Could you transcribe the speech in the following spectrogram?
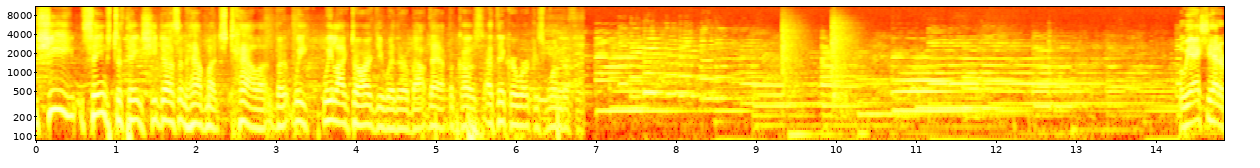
she seems to think she doesn't have much talent, but we, we like to argue with her about that because I think her work is wonderful. We actually had a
